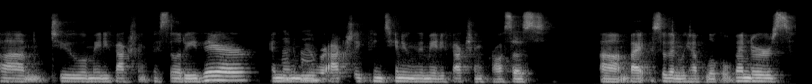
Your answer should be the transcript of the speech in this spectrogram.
um, to a manufacturing facility there, and then mm-hmm. we were actually continuing the manufacturing process. Um, by so then we have local vendors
